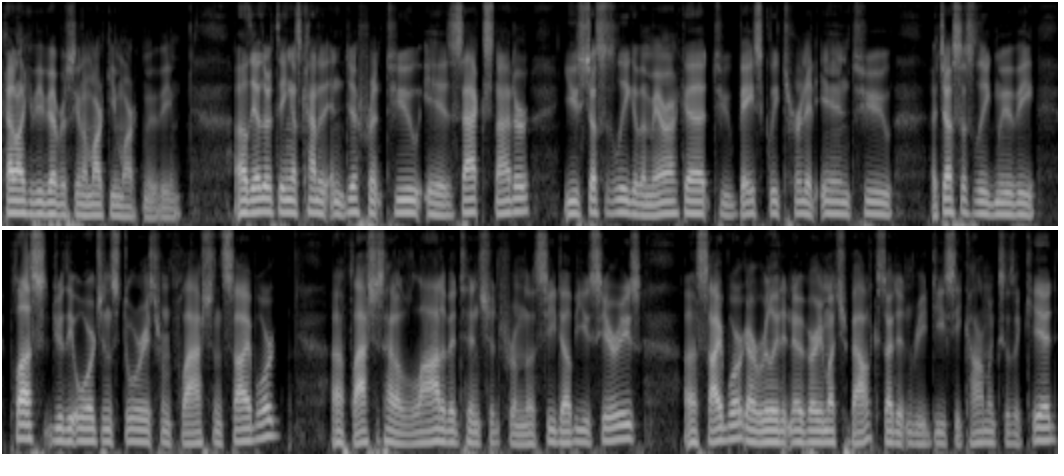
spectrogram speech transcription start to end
Kind of like if you've ever seen a Marky Mark movie. Uh, the other thing that's kind of indifferent too is Zack Snyder used Justice League of America to basically turn it into a Justice League movie, plus do the origin stories from Flash and Cyborg. Uh, Flash has had a lot of attention from the CW series. Uh, Cyborg, I really didn't know very much about because I didn't read DC Comics as a kid,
